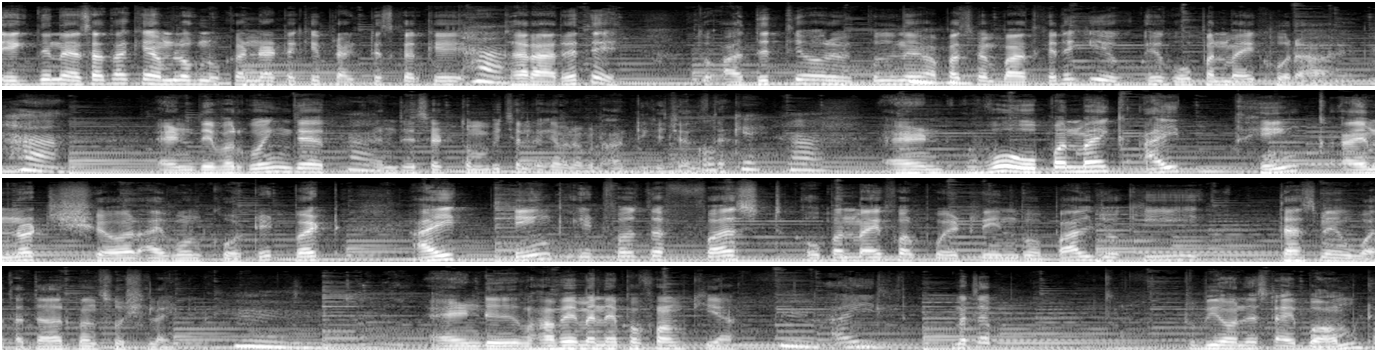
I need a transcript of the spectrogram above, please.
एक दिन ऐसा था कि हम लोग नुक्कड़ नाटक की प्रैक्टिस करके हाँ। घर आ रहे थे तो आदित्य और विपुल ने हम्म, आपस में बात करी कि एक- ओपन माइक हो रहा है। हाँ। And they were going there हाँ। एंड दे सेड तुम भी चलोगे मैंने बोला हाँ ठीक है चलते हाँ। एंड वो open mic I think I'm not sure I won't quote it but I think it was the first open mic for poetry in Bhopal जो कि 10 में हुआ था द अर्बन सोशलाइट में। हम्म। एंड वहाँ पे मैंने परफॉर्म किया। हम्म। आई मतलब to be honest I bombed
